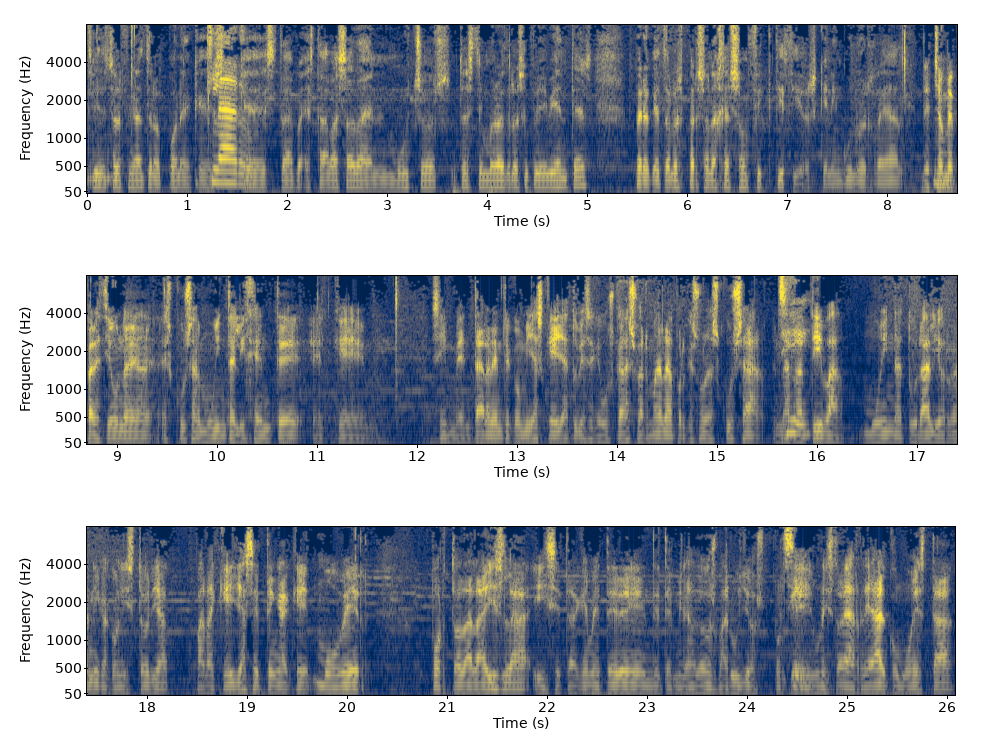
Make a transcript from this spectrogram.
Sí, de hecho al final te lo pone, que, es- que está, está basada en muchos testimonios de los supervivientes, pero que todos los personajes son ficticios, que ninguno es real. De hecho, me pareció una excusa muy inteligente el que se inventaran, entre comillas, que ella tuviese que buscar a su hermana, porque es una excusa Sí. narrativa muy natural y orgánica con la historia para que ella se tenga que mover por toda la isla y se tenga que meter en determinados barullos, porque Sí. una historia real como esta,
